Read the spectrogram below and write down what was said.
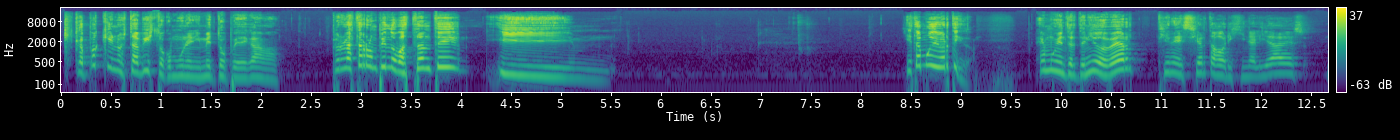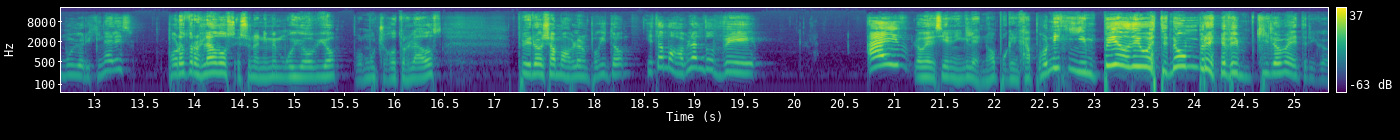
que capaz que no está visto como un anime tope de gama, pero la está rompiendo bastante y. Y está muy divertido. Es muy entretenido de ver, tiene ciertas originalidades muy originales. Por otros lados, es un anime muy obvio, por muchos otros lados. Pero ya vamos a hablar un poquito. Y estamos hablando de. I've. Lo voy a decir en inglés, ¿no? Porque en japonés ni en pedo digo este nombre de kilométrico.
